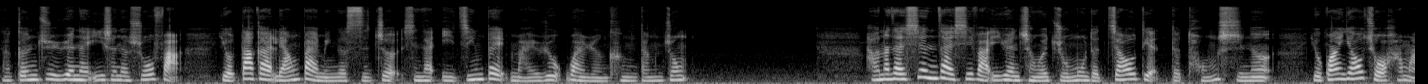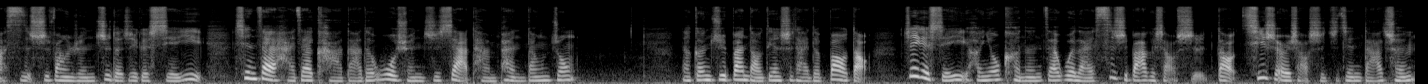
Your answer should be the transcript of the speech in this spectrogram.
那根据院内医生的说法，有大概两百名的死者现在已经被埋入万人坑当中。好，那在现在西法医院成为瞩目的焦点的同时呢，有关要求哈马斯释放人质的这个协议，现在还在卡达的斡旋之下谈判当中。那根据半岛电视台的报道，这个协议很有可能在未来四十八个小时到七十二小时之间达成。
